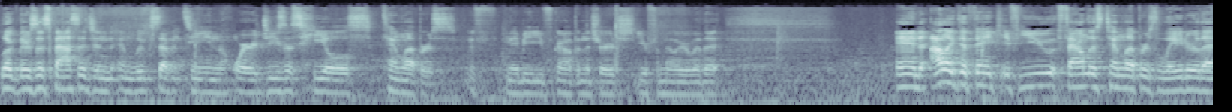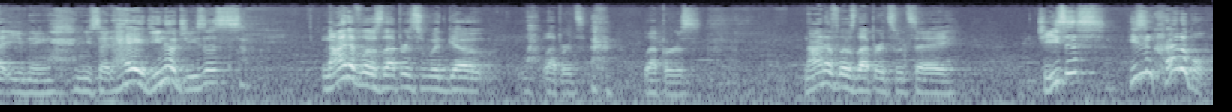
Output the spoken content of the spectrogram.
Look, there's this passage in, in Luke 17 where Jesus heals 10 lepers. If maybe you've grown up in the church, you're familiar with it. And I like to think if you found those 10 lepers later that evening and you said, Hey, do you know Jesus? Nine of those lepers would go, leopards, lepers. Nine of those leopards would say, Jesus? He's incredible.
